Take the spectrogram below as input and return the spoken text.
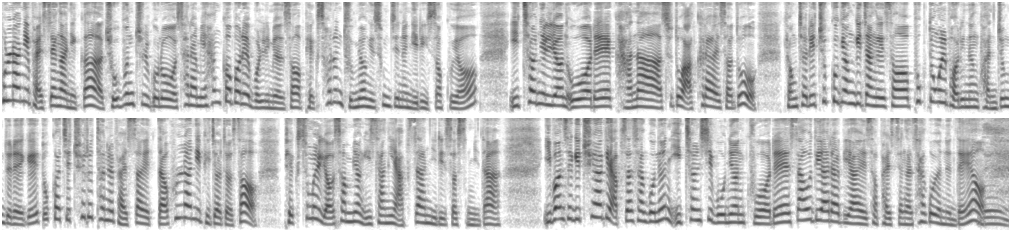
혼란이 발생하니까 좁은 출구로 사람이 한꺼번에 몰리면서 132명이 숨지는 일이 있었고요. 2001년 5월에 가나 수도 아크라에서도 경찰이 축구 경기장에서 폭동을 벌이는 관중들에게 똑같이 최루탄을 발사했다 혼란이 빚어져서 126명 이상이 압사한 일이 있었습니다. 이번 세기 최악의 압사 사고는 2015년 9월에 사우디아라비아에서 발생한 사고였는데요. 네.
